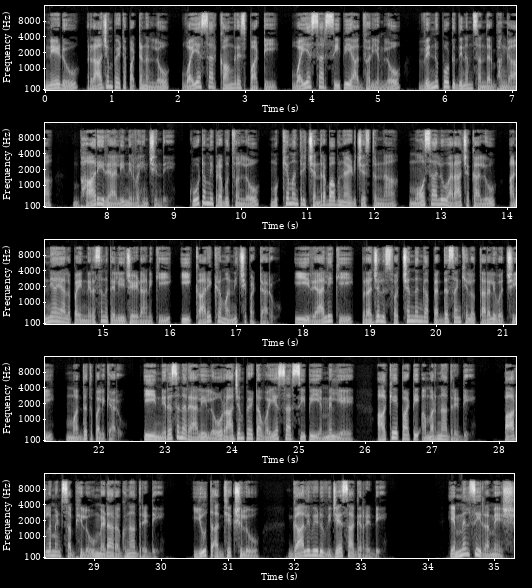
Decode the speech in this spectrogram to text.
నేడు రాజంపేట పట్టణంలో YSR Congress party YSR CP ఆధ్వర్యంలో వెన్నుపోటు దినం సందర్భంగా భారీ ర్యాలీ నిర్వహించింది. కూటమి ప్రభుత్వంలో ముఖ్యమంత్రి చంద్రబాబు నాయుడు చేస్తున్న మోసాలు అరాచకాలు అన్యాయాలపై నిరసన తెలియజేయడానికి ఈ కార్యక్రమాన్ని చేపట్టారు. ఈ ర్యాలీకి ప్రజలు స్వచ్ఛందంగా పెద్ద సంఖ్యలో తరలివచ్చి మద్దతు పలికారు. ఈ నిరసన ర్యాలీలో Rajampet YSR CP MLA Akepati Amarnath Reddy parliament సభ్యులు మెడా రఘునాథ్ రెడ్డి యూత్ అధ్యక్షులు Galiveedu Vijayasagar Reddy MLC Ramesh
